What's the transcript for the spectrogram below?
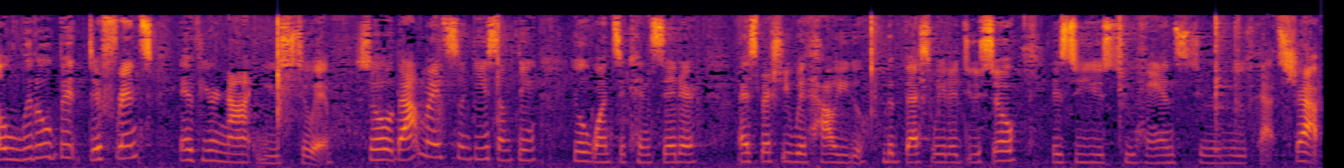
a little bit different if you're not used to it. So that might be something you'll want to consider, especially with how you, the best way to do so is to use two hands to remove that strap.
